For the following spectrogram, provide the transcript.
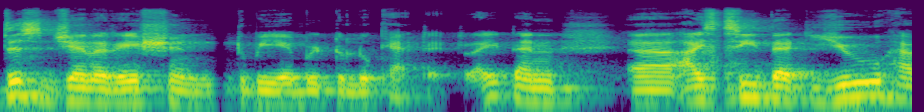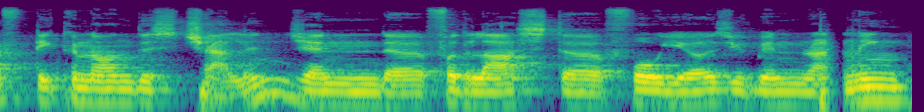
this generation to be able to look at it right? And uh, i see that you have taken on this challenge and uh, for the last uh, 4 years you've been running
